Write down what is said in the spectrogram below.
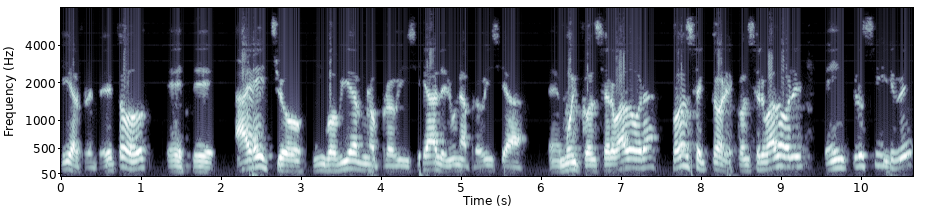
y al frente de todos. Este, ha hecho un gobierno provincial en una provincia eh, muy conservadora, con sectores conservadores e inclusive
